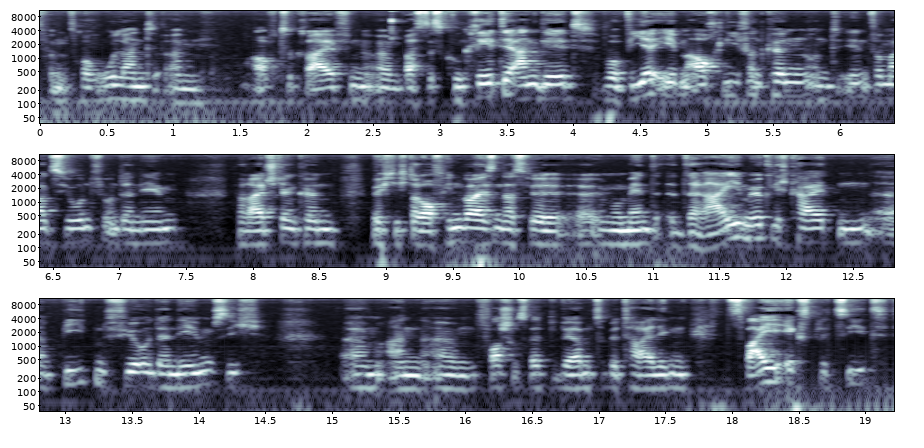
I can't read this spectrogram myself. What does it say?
von Frau Roland ähm, aufzugreifen, äh, was das Konkrete angeht, wo wir eben auch liefern können und Informationen für Unternehmen bereitstellen können, möchte ich darauf hinweisen, dass wir äh, im Moment drei Möglichkeiten äh, bieten für Unternehmen, sich ähm, an ähm, Forschungswettbewerben zu beteiligen. Zwei explizit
